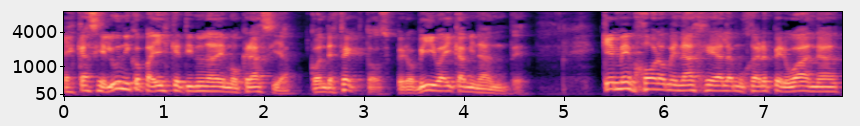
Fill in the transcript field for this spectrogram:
Es casi el único país que tiene una democracia, con defectos, pero viva y caminante. ¿Qué mejor homenaje a la mujer peruana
